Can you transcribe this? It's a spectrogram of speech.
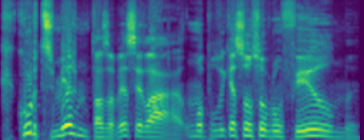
que curtes mesmo, estás a ver? Sei lá, uma publicação sobre um filme,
